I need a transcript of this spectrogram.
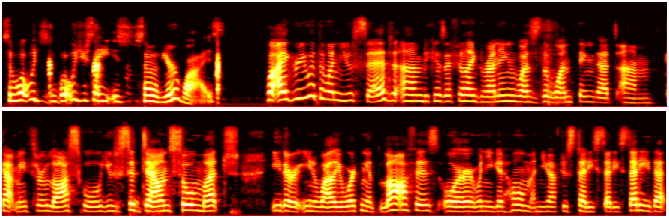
So what would what would you say is some of your whys? Well, I agree with the one you said um, because I feel like running was the one thing that um, got me through law school. You sit down so much, either you know while you're working at the law office or when you get home and you have to study, study, study. That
